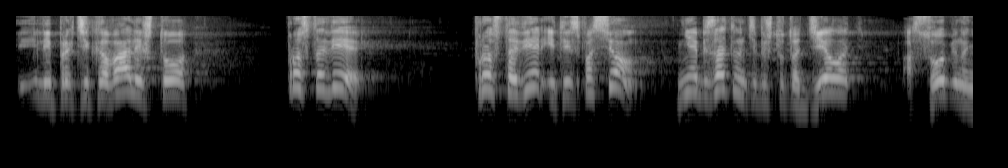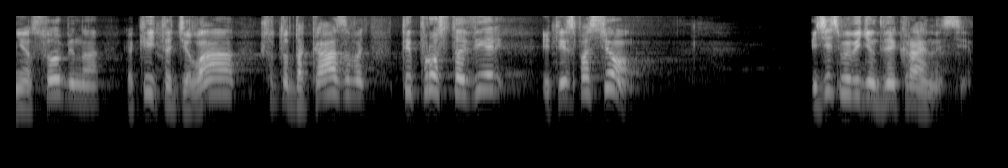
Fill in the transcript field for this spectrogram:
или практиковали, что просто верь, просто верь, и ты спасен. Не обязательно тебе что-то делать, особенно, не особенно, какие-то дела, что-то доказывать. Ты просто верь, и ты спасен. И здесь мы видим две крайности.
